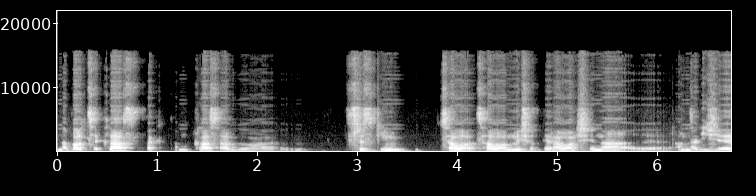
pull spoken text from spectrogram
na walce klas, tak? Tam klasa była wszystkim, cała, cała myśl opierała się na analizie,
